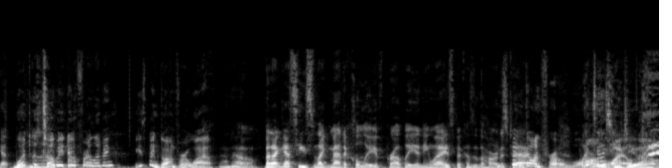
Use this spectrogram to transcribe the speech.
Yep. What Mm-hmm. does Toby do for a living? He's been gone for a while. I know, but I guess he's like medical leave probably anyways because of the heart attack. He's been attack. gone for a long What does he while. do? though.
